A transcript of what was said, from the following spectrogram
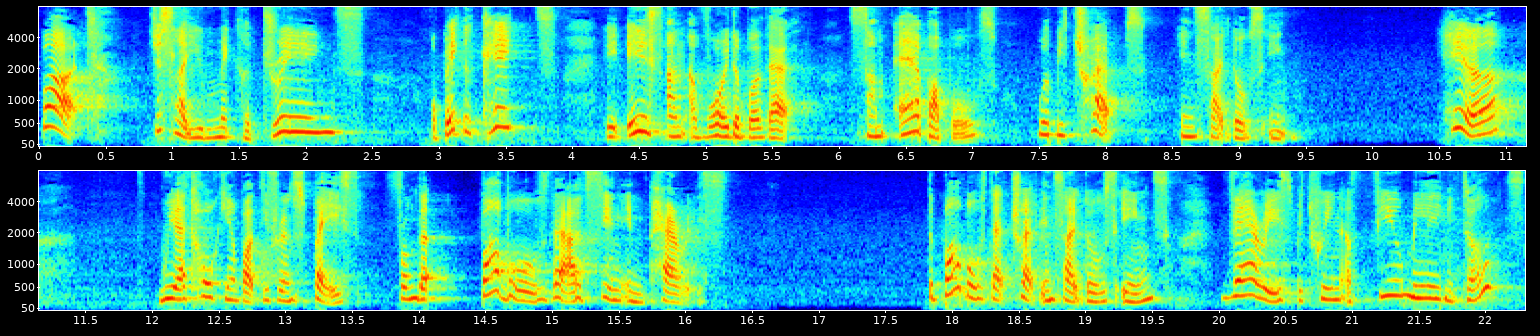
But just like you make a drinks or bake a cake, it is unavoidable that some air bubbles will be trapped inside those ink. Here, we are talking about different space from the bubbles that I've seen in Paris. The bubbles that trap inside those inks varies between a few millimeters,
